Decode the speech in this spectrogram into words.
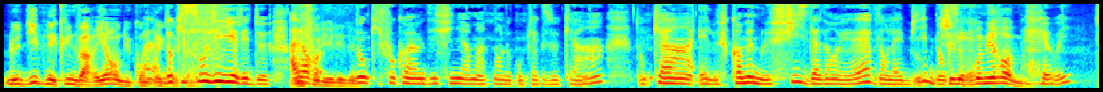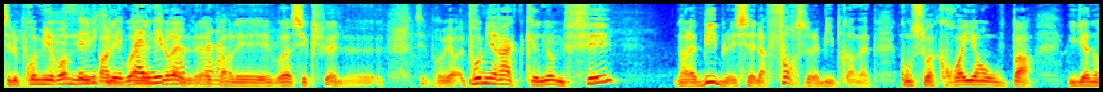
Le DIP n'est qu'une variante du complexe de Cain. Donc ils sont liés les deux. Alors, il les deux. Donc il faut quand même définir maintenant le complexe de Cain. Donc Cain est le, quand même le fils d'Adam et Ève dans la Bible. C'est le premier homme. Eh oui. C'est le premier homme né par les voies naturelles, par, les voies sexuelles. Euh, c'est le premier, le premier acte qu'un homme fait, dans la Bible, et c'est la force de la Bible quand même, qu'on soit croyant ou pas, il y a dans,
